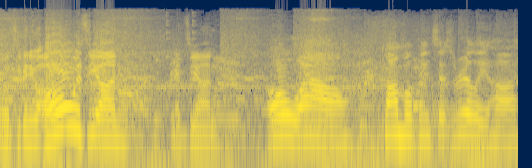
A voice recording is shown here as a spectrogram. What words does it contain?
Oh, is he gonna go? Oh, it's Yun. It's Yun. Oh wow, Combofiend says, really, huh?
